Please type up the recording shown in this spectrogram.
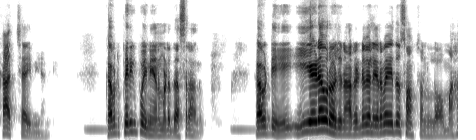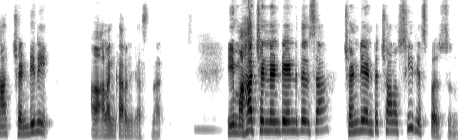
కాచాయిని అని. కాబట్టి పెరిగిపోయినాయి అనమాట దసరాలు. కాబట్టి ఈ ఏడవ రోజున రెండు వేల ఇరవై ఐదో సంవత్సరంలో మహాచండిని అలంకారం చేస్తున్నారు. ఈ మహాచండి అంటే ఏంటి తెలుసా? చండి అంటే చాలా సీరియస్ పర్సన్.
